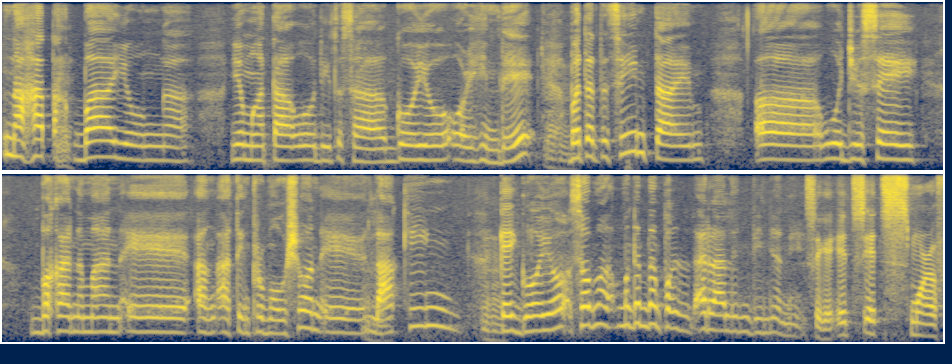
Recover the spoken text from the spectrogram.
nahatak ba yung uh, yung mga tao dito sa Goyo or hindi? But at the same time, uh, would you say baka naman eh ang ating promotion eh lacking kay Goyo. So ma- magandang pag-aralin din 'yan eh. Sige, it's it's more of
